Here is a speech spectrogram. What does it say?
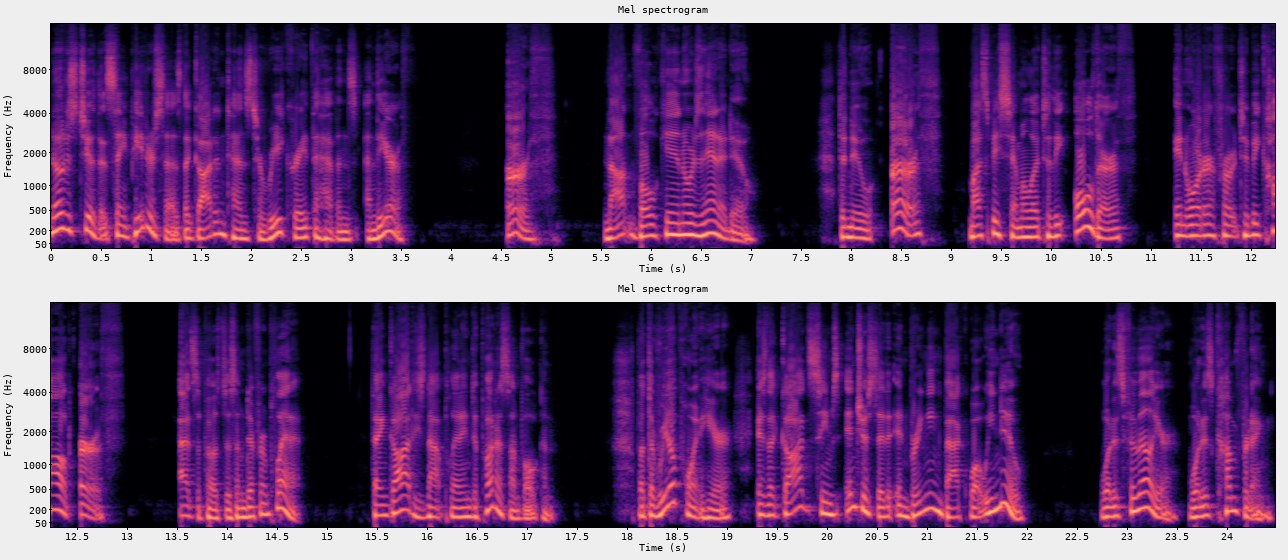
Notice too that St. Peter says that God intends to recreate the heavens and the earth. Earth, not Vulcan or Xanadu. The new earth must be similar to the old earth in order for it to be called earth as opposed to some different planet. Thank God he's not planning to put us on Vulcan. But the real point here is that God seems interested in bringing back what we knew, what is familiar, what is comforting,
